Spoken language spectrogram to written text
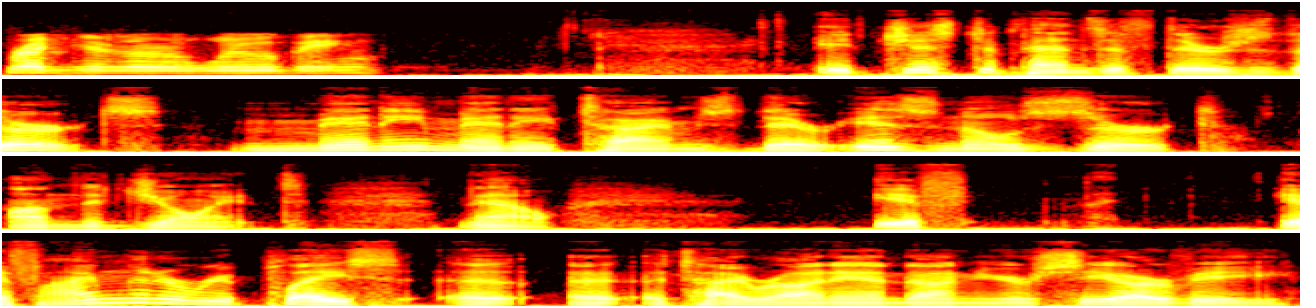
regular lubing? It just depends if there's zerts. Many, many times there is no zert on the joint. Now, if if I'm going to replace a, a, a tie rod end on your CRV,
